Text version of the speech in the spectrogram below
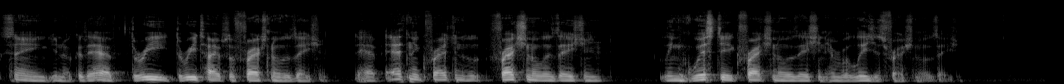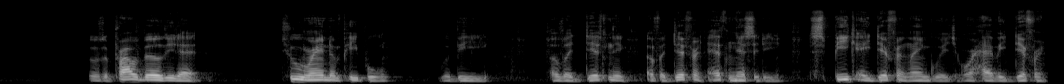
saying you know because they have three three types of fractionalization they have ethnic fractional, fractionalization linguistic fractionalization and religious fractionalization there's a probability that two random people would be of a different of a different ethnicity speak a different language or have a different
